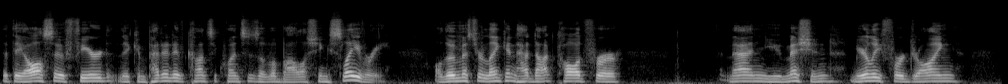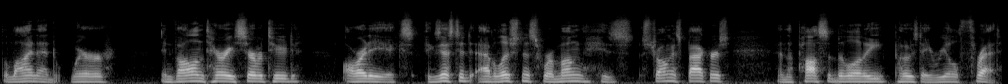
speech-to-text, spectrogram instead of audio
that they also feared the competitive consequences of abolishing slavery. Although Mr. Lincoln had not called for manumission, merely for drawing the line at where involuntary servitude already ex- existed, abolitionists were among his strongest backers, and the possibility posed a real threat.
